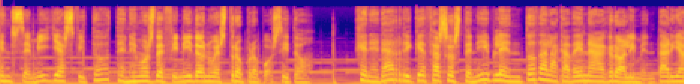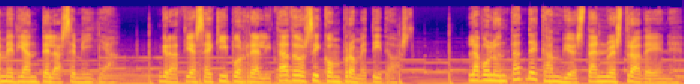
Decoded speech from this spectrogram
En Semillas Fito tenemos definido nuestro propósito, generar riqueza sostenible en toda la cadena agroalimentaria mediante la semilla, gracias a equipos realizados y comprometidos. La voluntad de cambio está en nuestro ADN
